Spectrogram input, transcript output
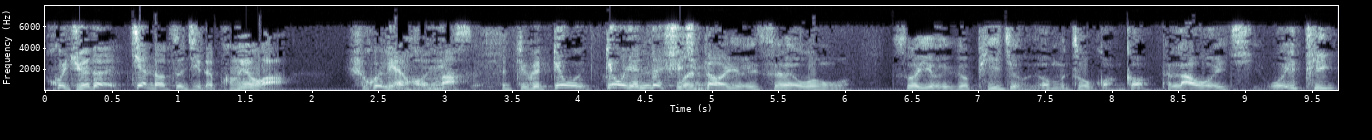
会觉得见到自己的朋友啊是会脸红啊不好意思，这这个丢丢人的事情啊。文道有一次来问我说有一个啤酒要我们做广告，他拉我一起，我一听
